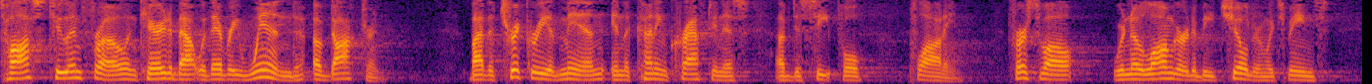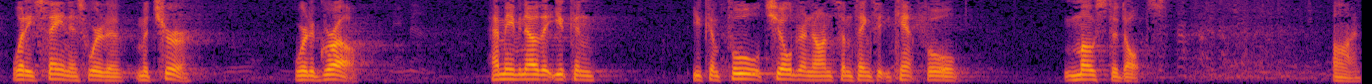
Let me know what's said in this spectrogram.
tossed to and fro and carried about with every wind of doctrine by the trickery of men in the cunning craftiness of deceitful plotting. First of all, we're no longer to be children, which means what he's saying is we're to mature, we're to grow. How many of you know that you can you can fool children on some things that you can't fool most adults on?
